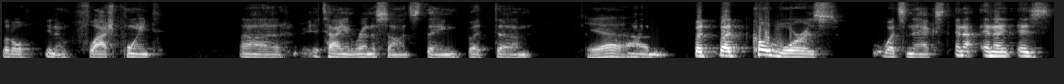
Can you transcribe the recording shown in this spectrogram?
little, you know, flashpoint uh, Italian Renaissance thing. But um, yeah, um, but but Cold War is what's next. And I, and I, as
